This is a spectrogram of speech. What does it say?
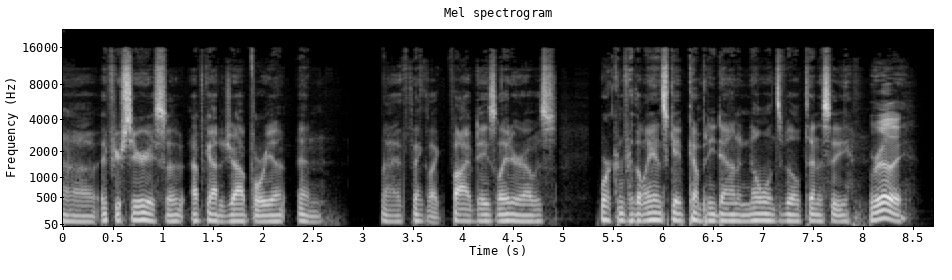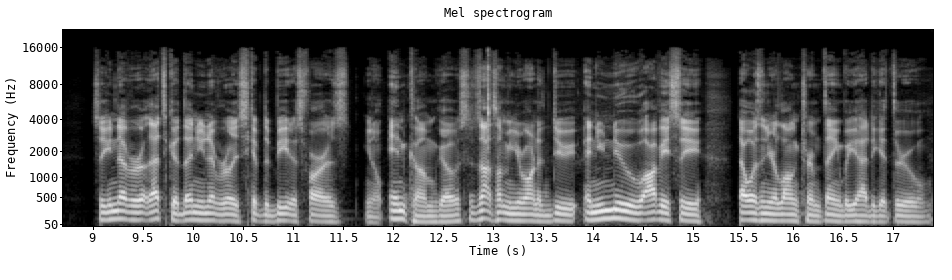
uh, if you're serious, uh, I've got a job for you. And I think like five days later, I was working for the landscape company down in Nolensville, Tennessee. really. So you never. That's good. Then you never really skipped a beat as far as you know income goes. It's not something you wanted to do, and you knew obviously that wasn't your long term thing, but you had to get through.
